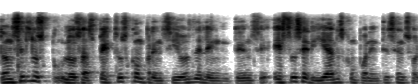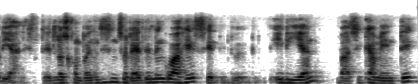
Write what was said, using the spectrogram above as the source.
Entonces, los, aspectos comprensivos del lenguaje, estos serían los componentes sensoriales. Entonces, los componentes sensoriales del lenguaje irían básicamente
